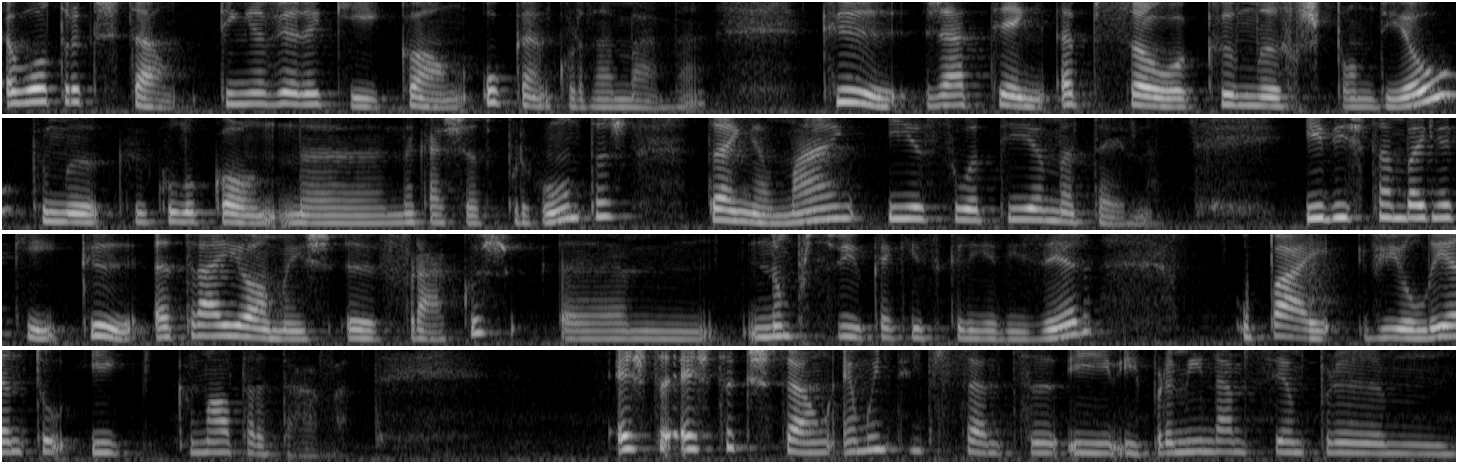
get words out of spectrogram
a outra questão tinha a ver aqui com o cancro da mama, que já tem a pessoa que me respondeu, que me que colocou na, na caixa de perguntas, tem a mãe e a sua tia materna. E diz também aqui que atrai homens uh, fracos, um, não percebi o que é que isso queria dizer, o pai violento e que maltratava. Esta, esta questão é muito interessante e, e para mim dá-me sempre hum,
